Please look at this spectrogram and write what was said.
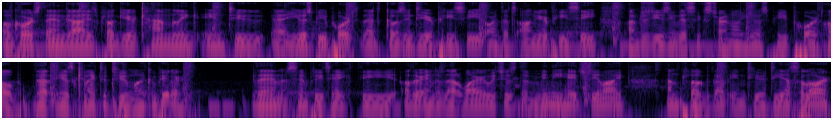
Of course then guys, plug your Camlink into a USB port that goes into your PC or that's on your PC. I'm just using this external USB port hub that is connected to my computer. Then simply take the other end of that wire, which is the mini HDMI, and plug that into your DSLR.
